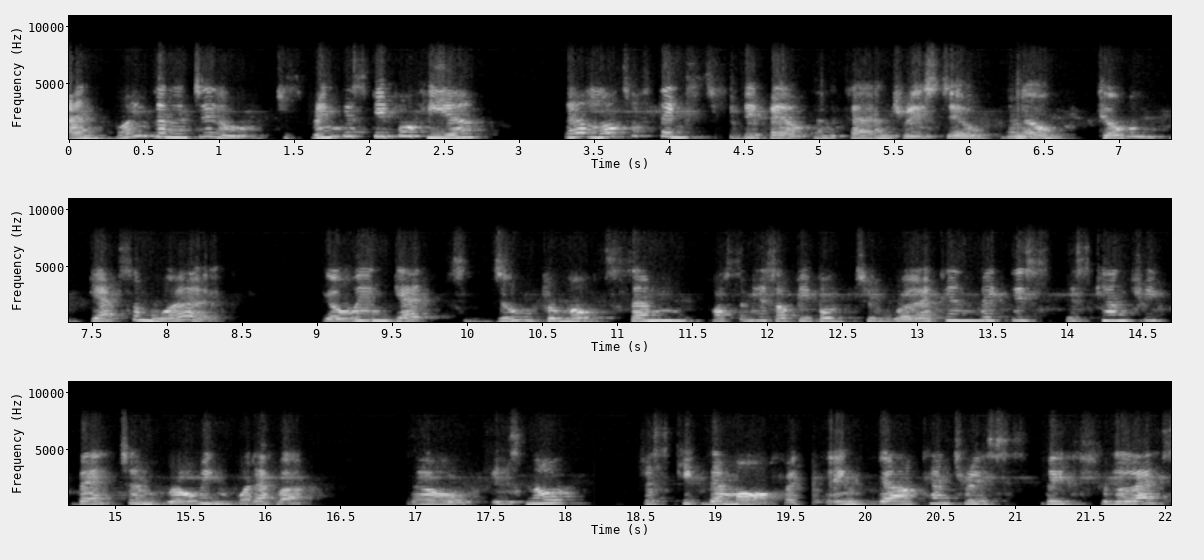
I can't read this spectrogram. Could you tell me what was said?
and what are you going to do? Just bring these people here. There are lots of things to be built in the country still, you know, go and get some work. Go and get do promote some possibilities of people to work and make this this country better and growing whatever. So it's not just kick them off. I think there are countries with less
